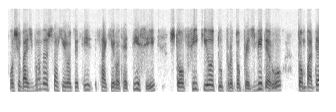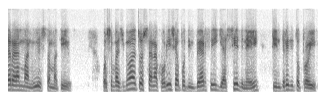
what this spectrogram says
ο Σεβασμιώτος θα, θα χειροθετήσει στο οφίκιο του πρωτοπρεσβύτερου τον πατέρα Εμμανουήλ Σταματίου. Ο Σεβασμιώτος θα αναχωρήσει από την Πέρθη για Σίδνεϊ την Τρίτη το πρωί.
